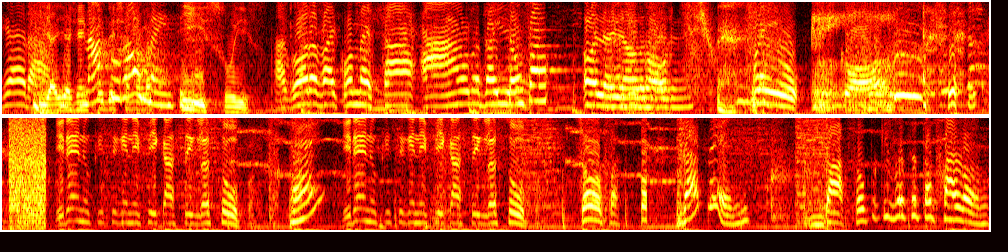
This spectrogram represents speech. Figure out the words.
Geral. E aí a gente foi deixando ela- Naturalmente. Isso, isso. Agora vai começar a aula da Então fala. Olha aí a aula da. Freio. Irene, o que significa a sigla sopa? Hein? Irene, o que significa a sigla sopa? Sopa. Depende da sopa que você tá falando.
